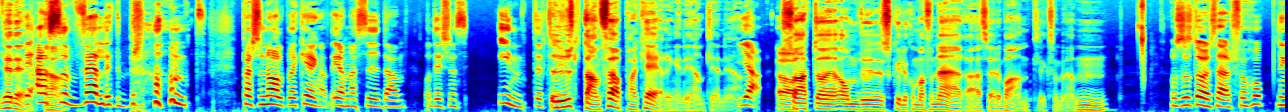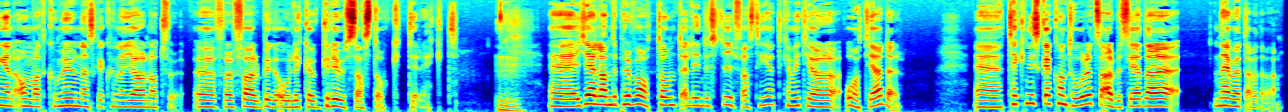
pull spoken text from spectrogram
Det är det. Det är alltså ja. väldigt brant personalparkering åt ena sidan och det känns inte tryggt. Utanför parkeringen egentligen ja. Ja, Ja. Så att eh, om du skulle komma för nära så är det brant liksom. Ja. Mm. Och så står det så här, förhoppningen om att kommunen ska kunna göra något för, eh, för att förebygga olyckor grusas dock direkt. Mm. Eh, gällande privattomt eller industrifastighet kan vi inte göra åtgärder. Eh, tekniska kontorets arbetsledare, nej vänta, vänta, vänta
